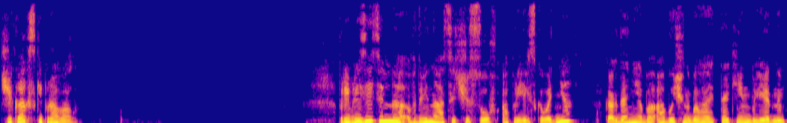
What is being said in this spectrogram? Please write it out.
Чикагский провал. Приблизительно в 12 часов апрельского дня, когда небо обычно бывает таким бледным,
